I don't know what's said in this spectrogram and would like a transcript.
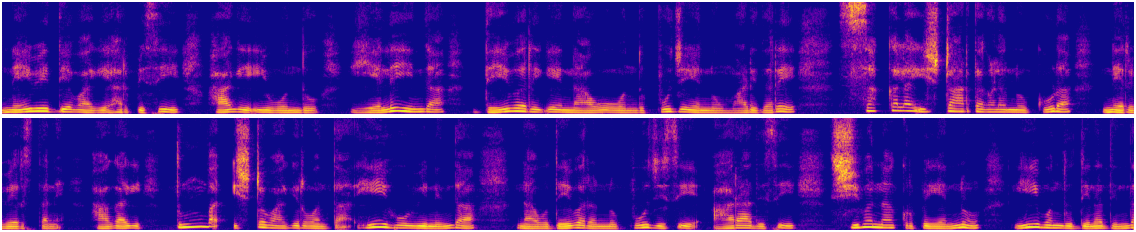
ನೈವೇದ್ಯವಾಗಿ ಅರ್ಪಿಸಿ, ಹಾಗೆ ಈ ಒಂದು ಎಲೆಯಿಂದ ದೇವರಿಗೆ ನಾವು ಒಂದು ಪೂಜೆಯನ್ನು ಮಾಡಿದರೆ ಸಕಲ ಇಷ್ಟಾರ್ಥಗಳನ್ನು ಕೂಡ ನೆರವೇರಿಸ್ತಾನೆ. ಹಾಗಾಗಿ ತುಂಬ ಇಷ್ಟವಾಗಿರುವಂಥ ಈ ಹೂವಿನಿಂದ ನಾವು ದೇವರನ್ನು ಪೂಜಿಸಿ, ಆರಾಧಿಸಿ ಶಿವನ ಕೃಪೆಯನ್ನು ಈ ಒಂದು ದಿನದಿಂದ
